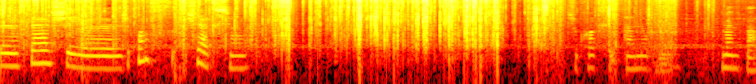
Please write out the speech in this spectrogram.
euh, ça chez, euh, je pense, chez Action. Que c'est un euro. Même pas.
